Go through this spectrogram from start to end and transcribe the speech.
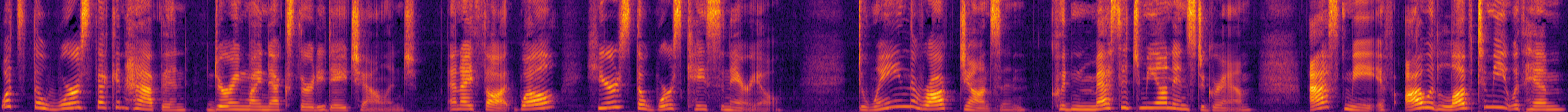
What's the worst that can happen during my next 30 day challenge? And I thought, well, here's the worst case scenario Dwayne The Rock Johnson could message me on Instagram ask me if I would love to meet with him,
